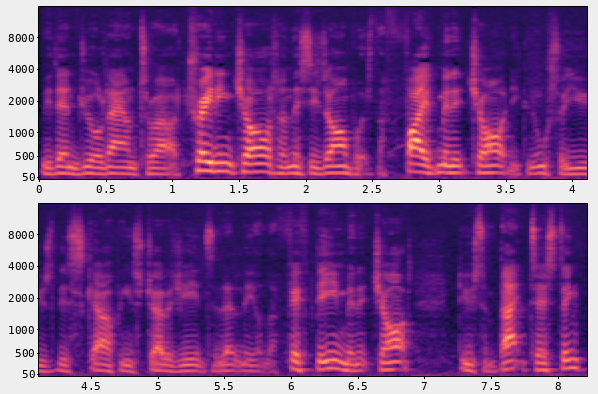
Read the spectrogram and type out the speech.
We then drill down to our trading chart. On this example, it's the five minute chart. You can also use this scalping strategy, incidentally, on the 15 minute chart, do some back testing.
